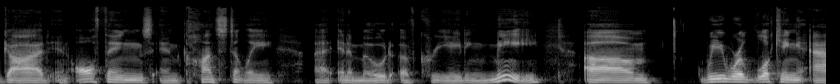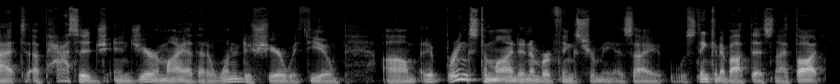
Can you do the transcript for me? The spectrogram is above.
God in all things and constantly uh, in a mode of creating me, um, we were looking at a passage in Jeremiah that I wanted to share with you. Um, it brings to mind a number of things for me as I was thinking about this, and I thought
